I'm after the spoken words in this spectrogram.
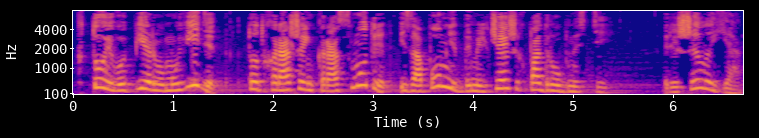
Кто его первым увидит, тот хорошенько рассмотрит и запомнит до мельчайших подробностей. Решила я.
